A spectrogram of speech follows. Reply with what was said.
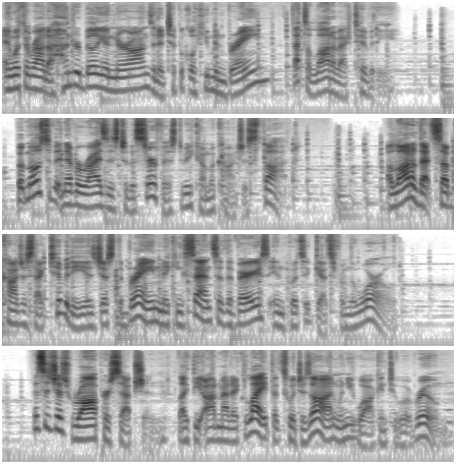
And with around 100 billion neurons in a typical human brain, that's a lot of activity. But most of it never rises to the surface to become a conscious thought. A lot of that subconscious activity is just the brain making sense of the various inputs it gets from the world. This is just raw perception, like the automatic light that switches on when you walk into a room.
